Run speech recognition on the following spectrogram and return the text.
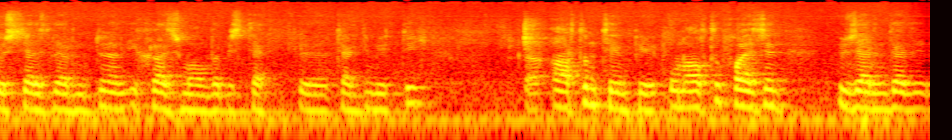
göstəricilərini dünən ixrac malında biz tə, ə, e, təqdim etdik. Artım tempi 16%-in üzərindədir.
